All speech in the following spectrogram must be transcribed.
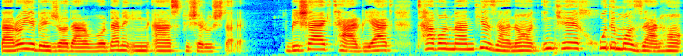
برای به اجرا درآوردن این اصل پیش روش داره. بیشک تربیت، توانمندی زنان، اینکه خود ما زنها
